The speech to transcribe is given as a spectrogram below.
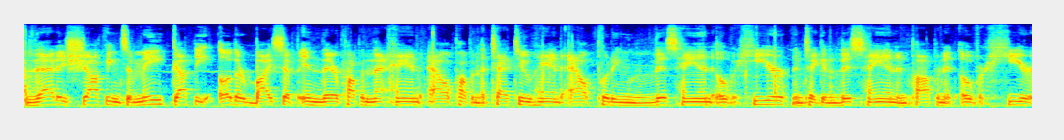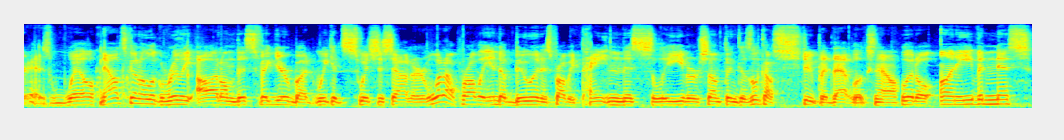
That is shocking to me. Got the other bicep in there, popping that hand out, popping the tattoo hand out, putting this hand over here, then taking this hand and popping it over here as well. Now it's going to look really odd on this figure, but we could switch this out, or what I'll probably end up doing is probably painting this sleeve or something, because look how stupid that looks now. Little unevenness,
